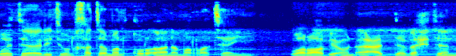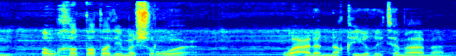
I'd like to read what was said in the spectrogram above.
وثالث ختم القرآن مرتين ورابع أعد بحثا أو خطط لمشروع. وعلى النقيض تماما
